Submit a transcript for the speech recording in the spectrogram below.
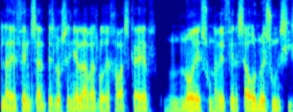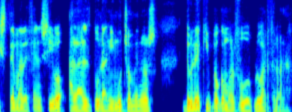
la defensa, antes lo señalabas, lo dejabas caer, no es una defensa o no es un sistema defensivo a la altura, ni mucho menos, de un equipo como el Fútbol Club Barcelona.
